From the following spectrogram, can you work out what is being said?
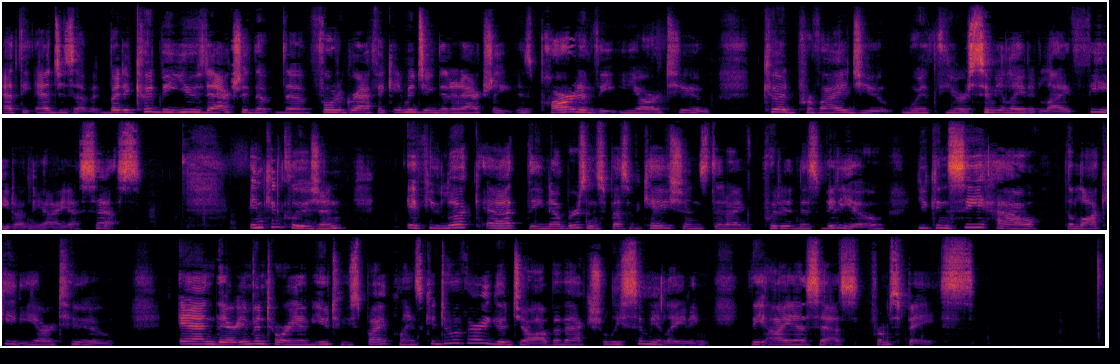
at the edges of it. But it could be used actually the the photographic imaging that it actually is part of the ER2 could provide you with your simulated live feed on the ISS. In conclusion, if you look at the numbers and specifications that I've put in this video, you can see how the Lockheed ER2 and their inventory of U-2 spy planes could do a very good job of actually simulating the ISS from space.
